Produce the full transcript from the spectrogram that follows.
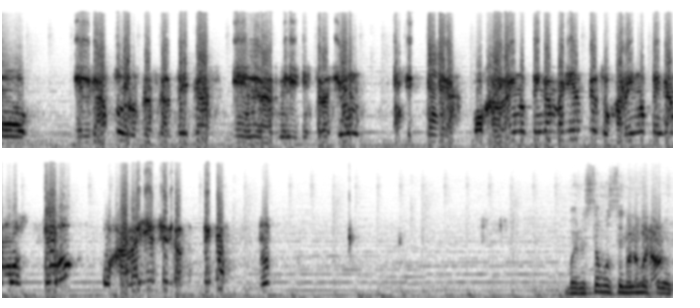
como el gasto de los tlaxcaltecas en la administración Ojalá y no tengan variantes, ojalá y no tengamos todo, ojalá y ese tlaxcaltecas no bueno, estamos teniendo,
